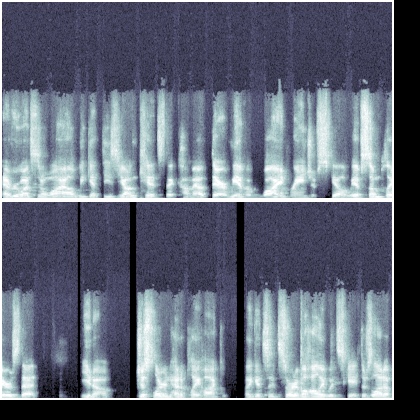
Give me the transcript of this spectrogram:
every once in a while, we get these young kids that come out there, and we have a wide range of skill. We have some players that, you know, just learned how to play hockey. Like it's it's sort of a Hollywood skate. There's a lot of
